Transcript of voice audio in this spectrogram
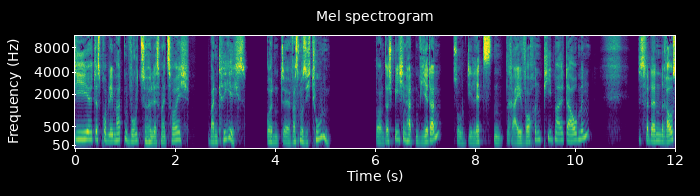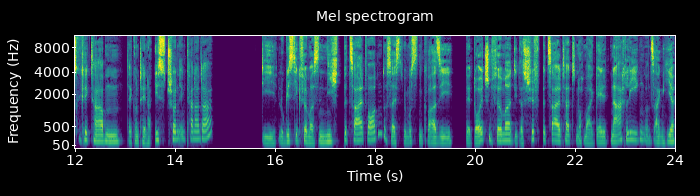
die das Problem hatten, wo zur Hölle ist mein Zeug? Wann kriege ich's? Und äh, was muss ich tun? So, und das Spielchen hatten wir dann, so die letzten drei Wochen, Pi mal Daumen, bis wir dann rausgekriegt haben, der Container ist schon in Kanada. Die Logistikfirma ist nicht bezahlt worden. Das heißt, wir mussten quasi der deutschen Firma, die das Schiff bezahlt hat, nochmal Geld nachlegen und sagen, hier,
